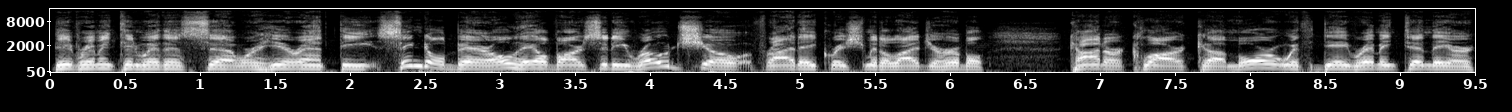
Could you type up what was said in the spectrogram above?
Dave Rimington with us. Uh, we're here at the Single Barrel Hail Varsity Road Show Friday. Chris Schmitz, Elijah Herbal, Connor Clark. Uh, more with Dave Rimington. They are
